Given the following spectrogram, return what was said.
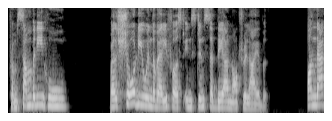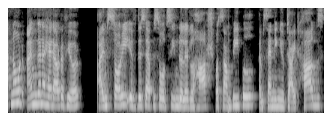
from somebody who, well, showed you in the very first instance that they are not reliable. On that note, I'm going to head out of here. I'm sorry if this episode seemed a little harsh for some people. I'm sending you tight hugs.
